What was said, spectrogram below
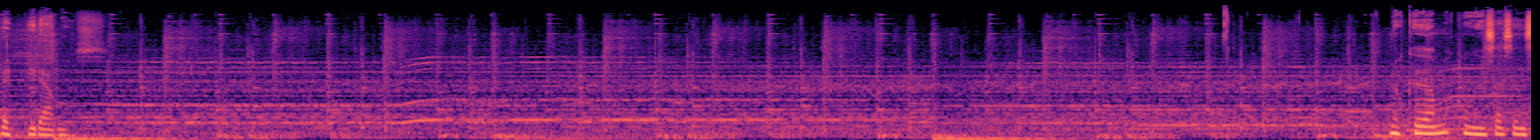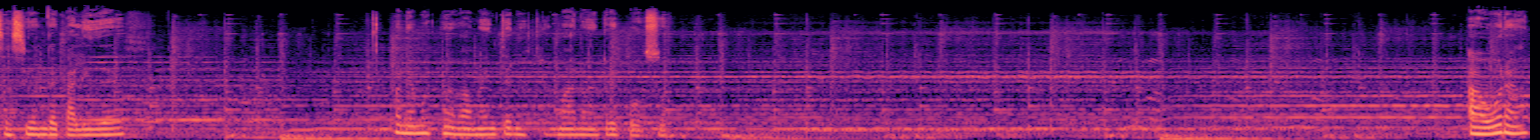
Respiramos. Nos quedamos con esa sensación de calidez. Ponemos nuevamente nuestra mano en reposo. Ahora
